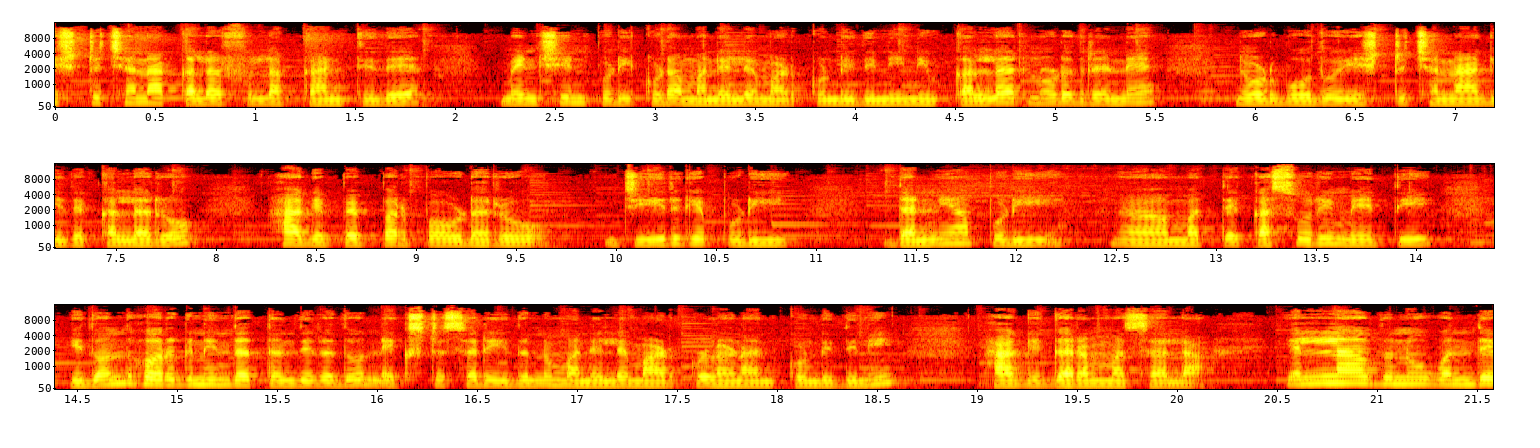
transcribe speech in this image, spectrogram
ಎಷ್ಟು ಚೆನ್ನಾಗಿ ಕಲರ್ಫುಲ್ಲಾಗಿ ಕಾಣ್ತಿದೆ. ಮೆಣಸಿನ ಪುಡಿ ಕೂಡ ಮನೆಯಲ್ಲೇ ಮಾಡ್ಕೊಂಡಿದ್ದೀನಿ ನೀವು ಕಲ್ಲರ್ ನೋಡಿದ್ರೇ ನೋಡ್ಬೋದು ಎಷ್ಟು ಚೆನ್ನಾಗಿದೆ ಕಲ್ಲರು ಹಾಗೆ ಪೆಪ್ಪರ್ ಪೌಡರು ಜೀರಿಗೆ ಪುಡಿ, ಧನಿಯಾ ಪುಡಿ ಮತ್ತು ಕಸೂರಿ ಮೇಥಿ ಇದೊಂದು ಹೊರಗಿನಿಂದ ತಂದಿರೋದು. ನೆಕ್ಸ್ಟ್ ಸರಿ ಇದನ್ನು ಮನೆಯಲ್ಲೇ ಮಾಡ್ಕೊಳ್ಳೋಣ ಅಂದ್ಕೊಂಡಿದ್ದೀನಿ ಹಾಗೆ ಗರಂ ಮಸಾಲ, ಎಲ್ಲದನ್ನು ಒಂದೇ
